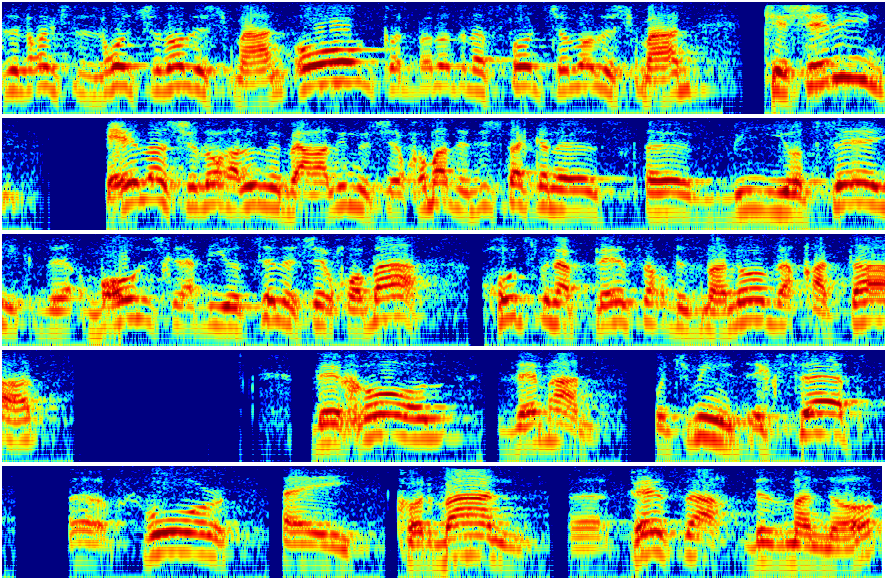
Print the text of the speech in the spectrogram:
זבחים שזבחים שלא לשמן, או קורבנות הנפות שלא לשמן, כשרים. אלא שלא עלו לבעלים לשם חובה, זה שאתה כאן ביוצא, בעונש כאן ביוצא לשם חובה, חוץ מן הפסח בזמנו והחטאת בכל זמן. Which means, except uh, for a korban uh, pesach בזמנו,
